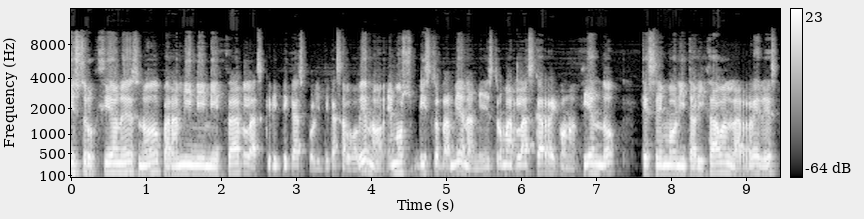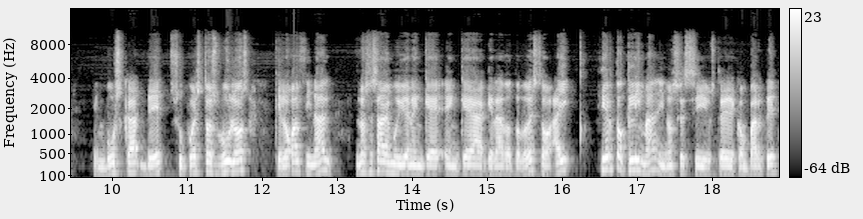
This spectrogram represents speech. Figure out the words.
instrucciones ¿no? para minimizar las críticas políticas al gobierno. Hemos visto también al ministro Marlasca reconociendo que se monitorizaban las redes en busca de supuestos bulos que luego al final no se sabe muy bien en qué, en qué ha quedado todo esto. Hay cierto clima, y no sé si usted comparte,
